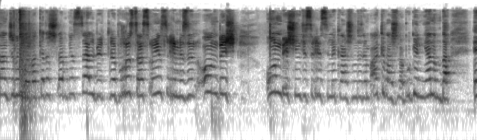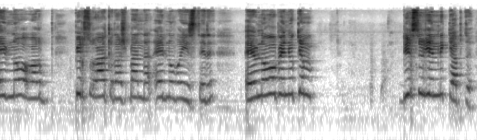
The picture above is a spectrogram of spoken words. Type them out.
Sancı'nın merhaba arkadaşlar. Bugün Brawl Stars oyun serimizin 15 15. serisiyle karşınızdayım. Arkadaşlar bugün yanımda Evnova var. Bir sürü arkadaş benden Evnova'yı istedi. Evnova ben yokken bir sürü yenilik yaptı.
